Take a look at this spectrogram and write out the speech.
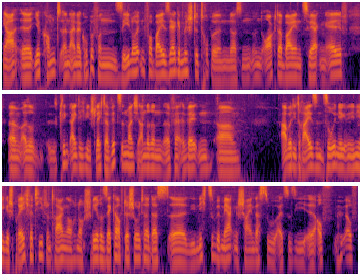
Ja, äh, ihr kommt an einer Gruppe von Seeleuten vorbei, sehr gemischte Truppe. Da ist ein, ein Ork dabei, ein Zwerg, ein Elf. Ähm, also es klingt eigentlich wie ein schlechter Witz in manchen anderen äh, Welten. Ähm, aber die drei sind so in ihr, in ihr Gespräch vertieft und tragen auch noch schwere Säcke auf der Schulter, dass äh, die nicht zu bemerken scheinen, dass du, als du sie äh, auf, auf,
